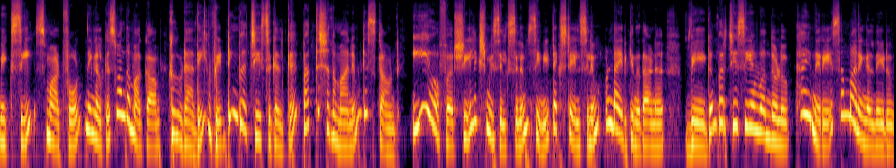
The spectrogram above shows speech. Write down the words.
mixie smart phone നിങ്ങൾക്ക് സ്വന്തമാക്കാം. കൂടാതെ വെഡിംഗ് പർച്ചേസുകൾക്ക് പത്ത് ശതമാനം ഡിസ്കൗണ്ട് ഈ ഓഫർ ശ്രീലക്ഷ്മി സിൽക്സിലും സിനി ടെക്സ്റ്റൈൽസിലും ഉണ്ടായിരിക്കുന്നതാണ്. വേഗം പർച്ചേസ് ചെയ്യാൻ വന്നോളൂ. കൈനിറയെ സമ്മാനങ്ങൾ നേടൂ.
